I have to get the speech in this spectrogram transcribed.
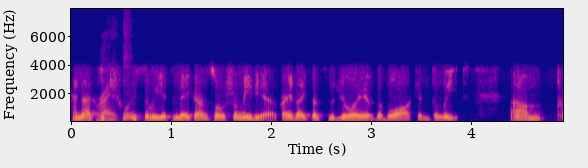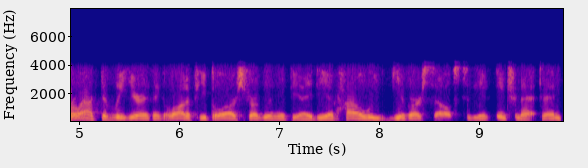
And that's right. a choice that we get to make on social media, right? Like that's the joy of the block and delete. Um, proactively here, I think a lot of people are struggling with the idea of how we give ourselves to the internet. And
